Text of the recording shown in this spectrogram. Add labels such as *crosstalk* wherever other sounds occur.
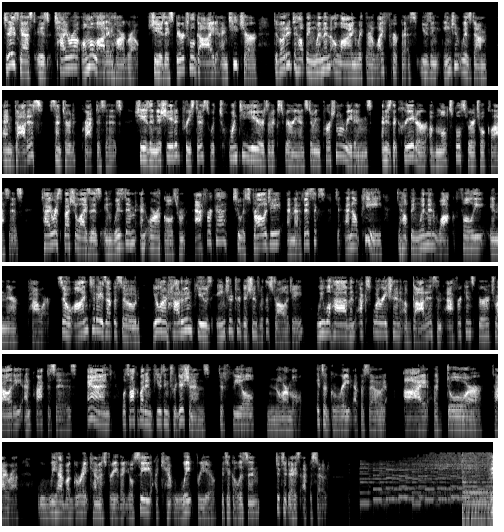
Today's guest is Tirra Omilade Hargrow. She is a spiritual guide and teacher devoted to helping women align with their life purpose using ancient wisdom and goddess-centered practices. She is initiated priestess with 20 years of experience doing personal readings and is the creator of multiple spiritual classes. Tirra specializes in wisdom and oracles from Africa to astrology and metaphysics to NLP to helping women walk fully in their power. So on today's episode, you'll learn how to infuse ancient traditions with astrology. We will have an exploration of goddess and African spirituality and practices, and we'll talk about infusing traditions to feel normal. It's a great episode. I adore Tirra. We have a great chemistry that you'll see. I can't wait for you to take a listen to today's episode.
